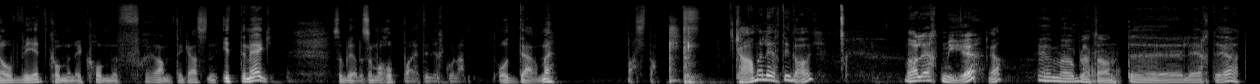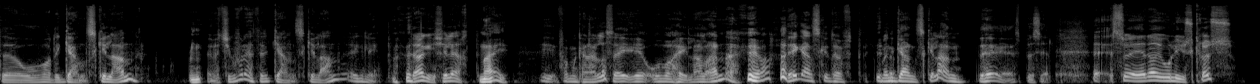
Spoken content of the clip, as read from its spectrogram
Når vedkommende kommer fram til kassen etter meg, så blir det som å hoppe etter Wirkola. Og dermed basta. Hva har vi lært i dag? Vi har lært mye. Ja. Vi har blant annet eh, lært det at er over det ganske land Jeg vet ikke hvorfor det heter det ganske land, egentlig. Det har jeg ikke lært. Nei. For man kan heller si over hele landet. Ja. Det er ganske tøft. Men ganske land, det er spesielt. Eh, Så er det jo lyskryss eh,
